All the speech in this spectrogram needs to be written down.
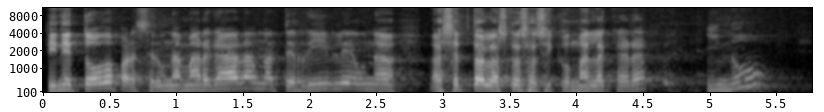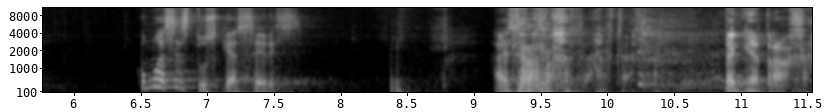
Tiene todo para ser una amargada, una terrible, una hacer todas las cosas así con mala cara. Y no. ¿Cómo haces tus quehaceres? Tengo que ir a trabajar.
